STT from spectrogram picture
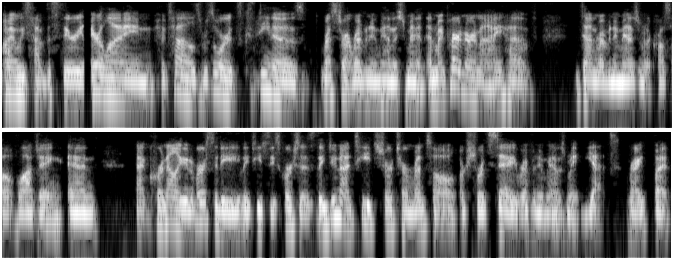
I always have this theory airline, hotels, resorts, casinos, restaurant revenue management. And my partner and I have done revenue management across all of lodging. And at Cornell University, they teach these courses. They do not teach short term rental or short stay revenue management yet. Right. But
